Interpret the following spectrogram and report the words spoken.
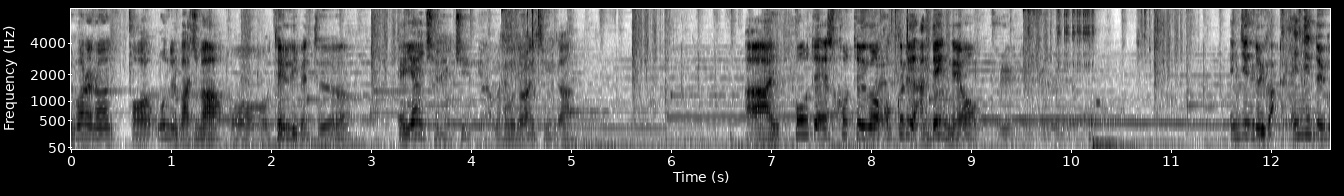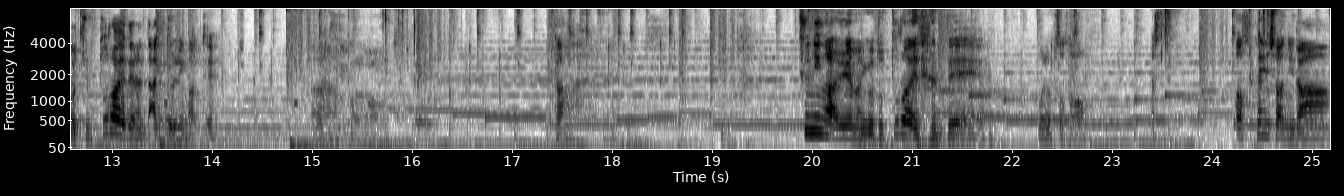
이번에는 어, 오늘 마지막 어, 데일리 이벤트 AI 챌린지 한번 해보도록 하겠습니다. 아, 이 포드 에스코트 이거 업그레이드 안 돼 있네요. 엔진도 이거 엔진도 이거 좀 뚫어야 되는데 안 뚫린 것 같아. 어. 일단 튜닝을 하려면 이것도 뚫어야 되는데 돈이 없어서 서스펜션이랑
